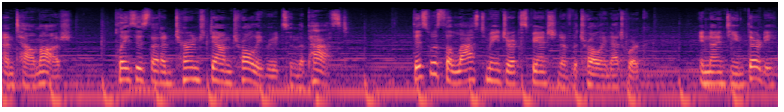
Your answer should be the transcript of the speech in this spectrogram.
and Talmage, places that had turned down trolley routes in the past. This was the last major expansion of the trolley network. In 1930,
